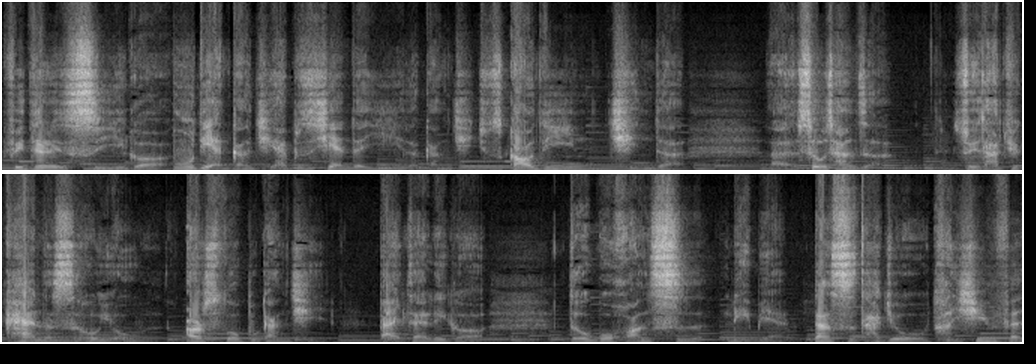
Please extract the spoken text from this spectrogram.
菲特勒是一个古典钢琴，还不是现代意义的钢琴，就是高低音琴的呃收藏者。所以他去看的时候，有二十多部钢琴摆在那个德国皇室里面。当时他就很兴奋，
